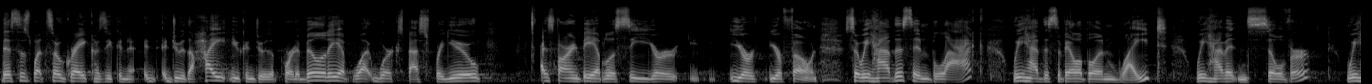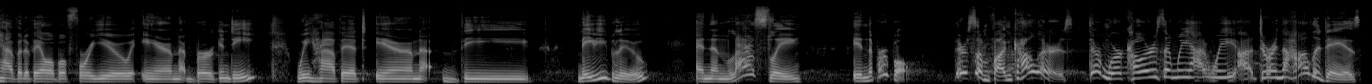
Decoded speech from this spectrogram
This is what's so great because you can uh, do the height, you can do the portability of what works best for you as far as being able to see your, your, your phone. So we have this in black, we have this available in white, we have it in silver, we have it available for you in burgundy, we have it in the navy blue, and then lastly, in the purple. There's some fun colors. There are more colors than we had we, uh, during the holidays.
